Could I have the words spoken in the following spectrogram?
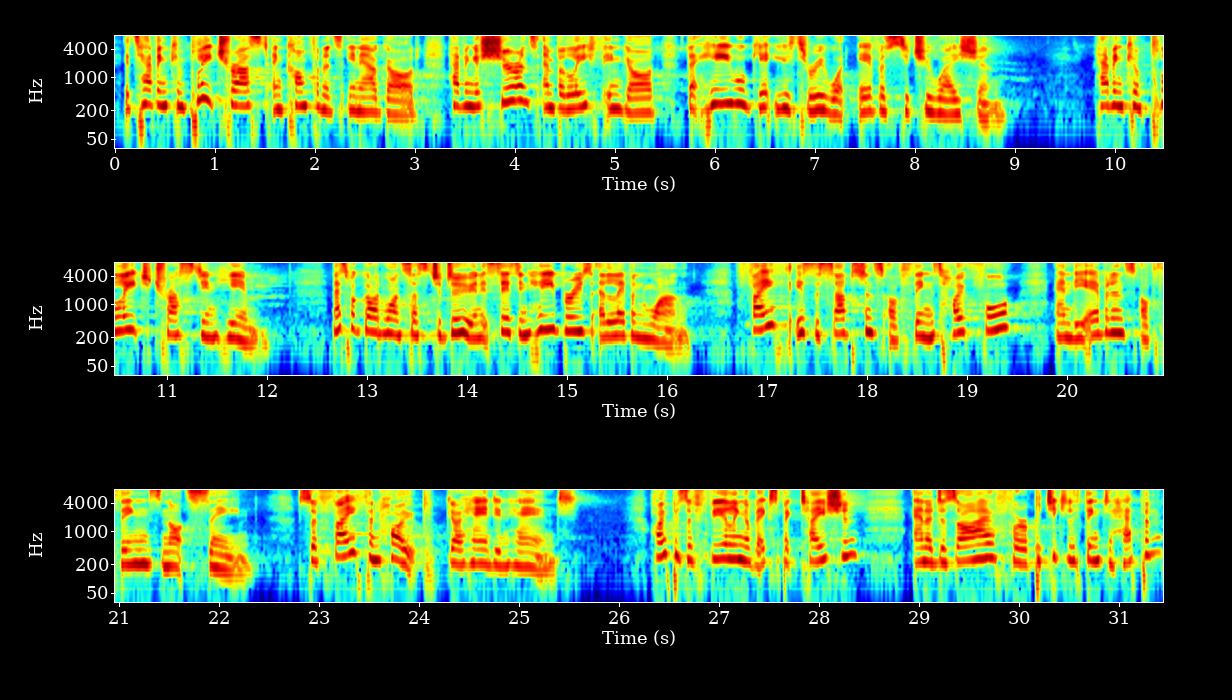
It's having complete trust and confidence in our God, having assurance and belief in God that He will get you through whatever situation, having complete trust in Him. That's what God wants us to do. And it says in Hebrews 11:1, faith is the substance of things hoped for and the evidence of things not seen. So faith and hope go hand in hand. Hope is a feeling of expectation and a desire for a particular thing to happen,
